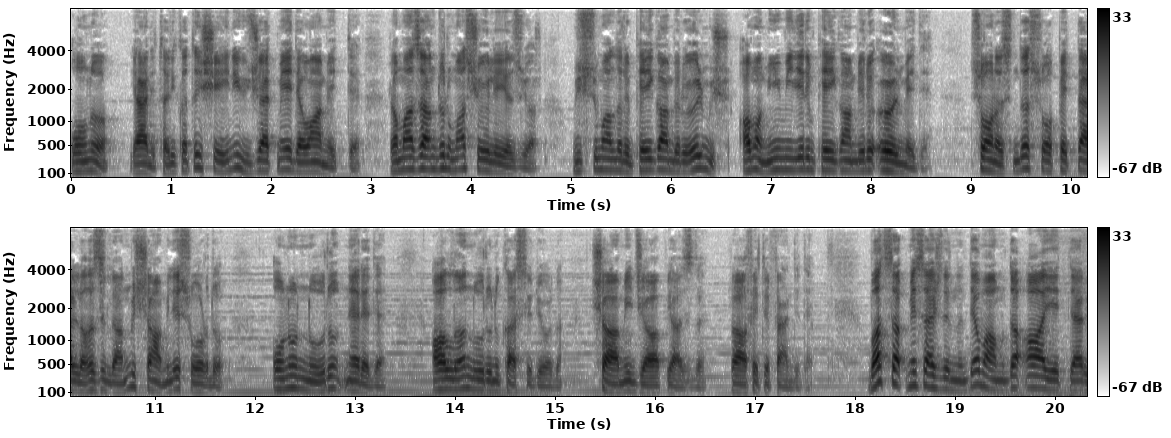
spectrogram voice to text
onu yani tarikatın şeyini yüceltmeye devam etti. Ramazan Durmaz şöyle yazıyor. Müslümanların peygamberi ölmüş ama müminlerin peygamberi ölmedi. Sonrasında sohbetlerle hazırlanmış Şamil'e sordu. Onun nuru nerede? Allah'ın nurunu kastediyordu. Şamil cevap yazdı. Rafet Efendi de. WhatsApp mesajlarının devamında ayetler,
